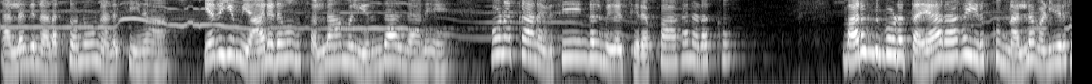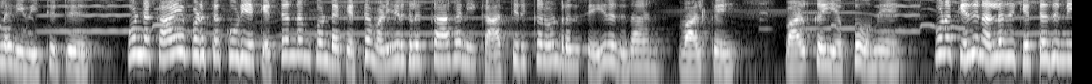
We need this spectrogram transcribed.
நல்லது நடக்கணும்னு நினச்சினா எதையும் யாரிடமும் சொல்லாமல் இருந்தால்தானே உனக்கான விஷயங்கள் மிகச் சிறப்பாக நடக்கும். மருந்து போட தயாராக இருக்கும் நல்ல மனிதர்களை நீ விட்டுட்டு உன்னை காயப்படுத்தக்கூடிய கெட்டெண்ணம் கொண்ட கெட்ட மனிதர்களுக்காக நீ காத்திருக்கணுன்றது செய்கிறது தான் வாழ்க்கை. வாழ்க்கை எப்பவுமே உனக்கு எது நல்லது கெட்டதுன்னு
